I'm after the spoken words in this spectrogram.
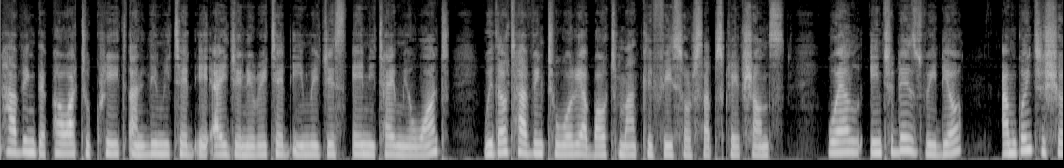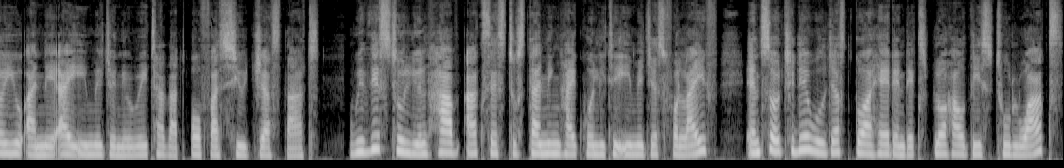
having the power to create unlimited AI generated images anytime you want without having to worry about monthly fees or subscriptions. Well, in today's video, I'm going to show you an AI image generator that offers you just that. With this tool, you'll have access to stunning high quality images for life. And so today we'll just go ahead and explore how this tool works.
